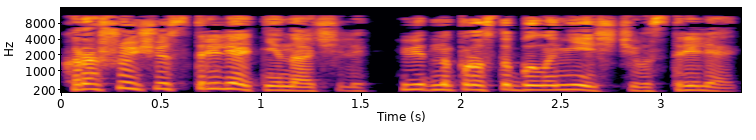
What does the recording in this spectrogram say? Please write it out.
Хорошо еще стрелять не начали, видно, просто было не из чего стрелять.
